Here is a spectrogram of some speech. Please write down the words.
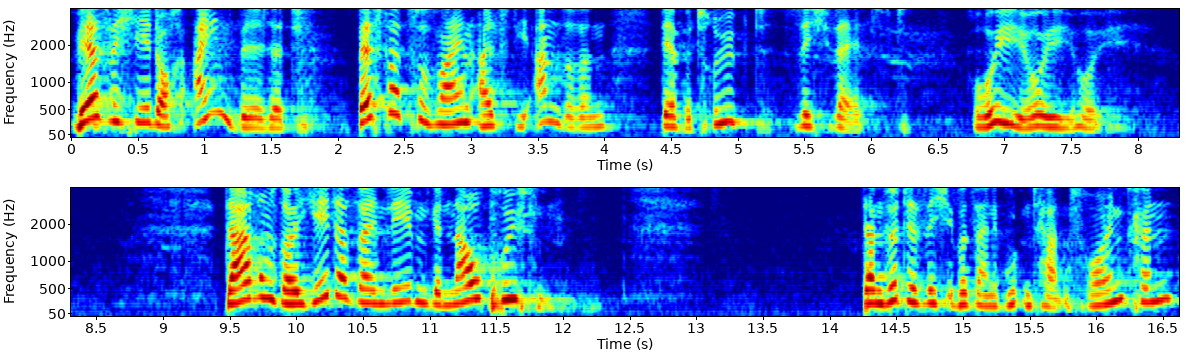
Wer sich jedoch einbildet, besser zu sein als die anderen, der betrügt sich selbst. Ui, ui, ui. Darum soll jeder sein Leben genau prüfen. Dann wird er sich über seine guten Taten freuen können,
